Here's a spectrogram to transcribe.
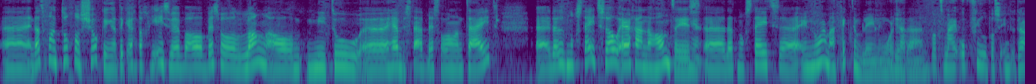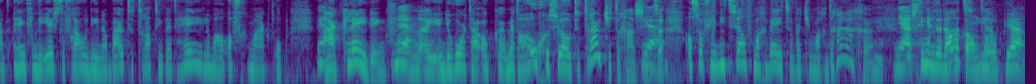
Eh, en dat vond ik toch wel shocking. Dat ik echt dacht, jezus, we hebben al best wel lang al MeToo, eh hè, bestaat best wel al een tijd. Eh, dat het nog steeds zo erg aan de hand is. eh, dat nog steeds eh, enorm aan victim blaming wordt Ja, gedaan. wat mij opviel was inderdaad een van die eerste vrouwen die naar buiten trad. Die werd helemaal afgemaakt op haar kleding. Van, Ja. je, je hoort daar ook met een hooggesloten truitje te gaan zitten. Ja. Alsof je niet zelf mag weten wat je mag dragen. Ja, het ging echt alle kanten ja. op. Ja.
